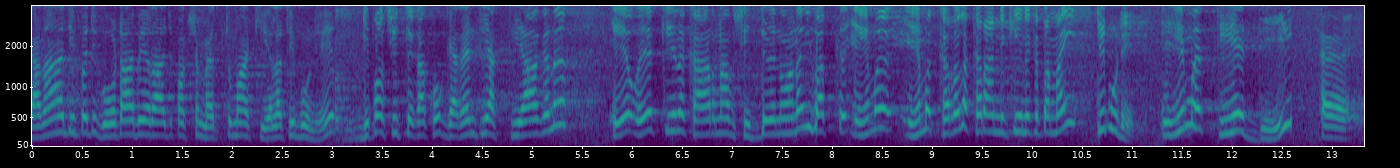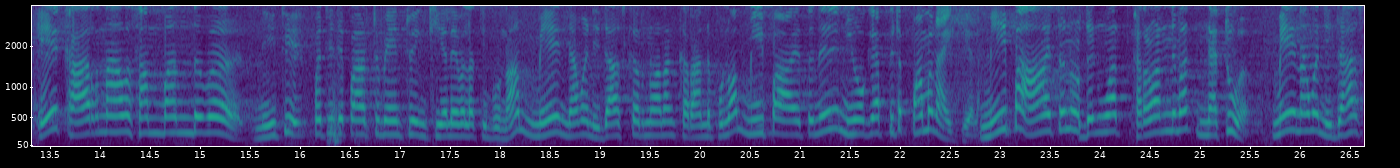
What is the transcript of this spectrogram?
ජනාධිපති ගෝඨාභය රාජපක්ෂ මැතිතුමා කියලා තිබුණේ ඩිපොසිට් එකක් හෝ ගැරන්ටියක් තියාගෙන ඒ ඔය කියන කාරණාව සිද්ධ වෙනවා නම් ඉවත් එහෙම එහෙම කරලා කරන්න කියන එක තමයි තිබුණේ. එහෙම තියෙද්දී ඒ කාරණාව සම්බන්ධව නීතිපති දෙපාර්තමේන්තුවෙන් කියලෙවලා තිබුණා මේ නැව නිදහස් කරනවා නම් කරන්න පුළුවන් මීප ආයතනයේ නියෝගයක් පිට පමණයි කියලා. මීප ආයතන උදනුවත් කරවන්නවත් නැතුව මේ නම නිදහස්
